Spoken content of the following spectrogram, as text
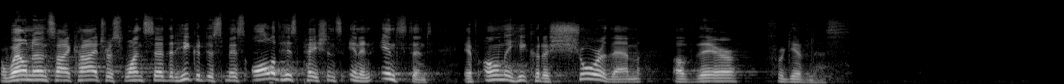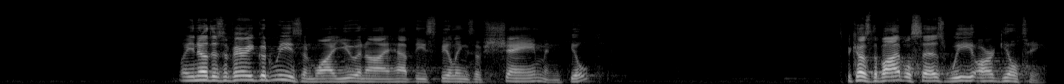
A well known psychiatrist once said that he could dismiss all of his patients in an instant if only he could assure them of their forgiveness. Well, you know, there's a very good reason why you and I have these feelings of shame and guilt. It's because the Bible says we are guilty.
